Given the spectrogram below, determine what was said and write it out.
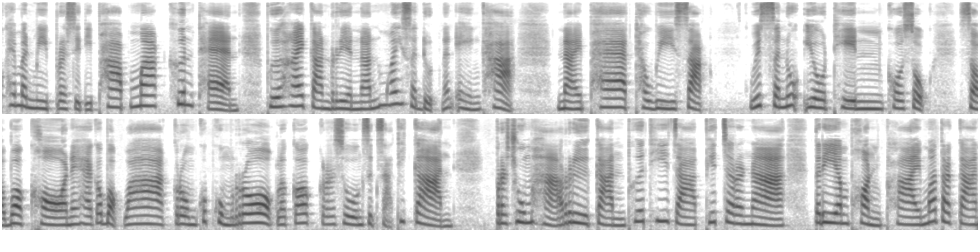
คให้มันมีประสิทธิภาพมากขึ้นแทน เพื่อให้การเรียนนั้นไม่สะดุดนั่นเองค่ะนายแพทย์ทวีศักดิ์ วิษณุโยธิน โฆษกสบคนะคะก็บอกว่ากรมควบคุมโรค แล้วก็กระทรวงศึกษาธิการ ประชุมหารือกันเพื่อที่จะพิจารณา เตรียมผ่อนคลายมาตรการ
